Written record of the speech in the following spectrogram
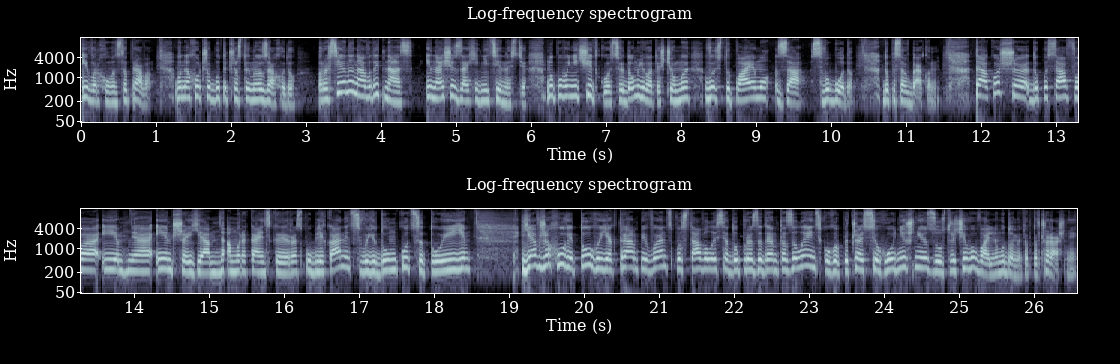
і верховенства права. Вона хоче бути частиною заходу. Росія ненавидить нас і наші західні цінності. Ми повинні чітко усвідомлювати, що ми виступаємо за свободу. Дописав Бекон. Також е, дописав е, і е, інший американський республіканець свою думку. Цитую її. Я в жаху від того, як Трамп і Венс поставилися до президента Зеленського під час сьогоднішньої зустрічі в овальному домі, тобто вчорашньої,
